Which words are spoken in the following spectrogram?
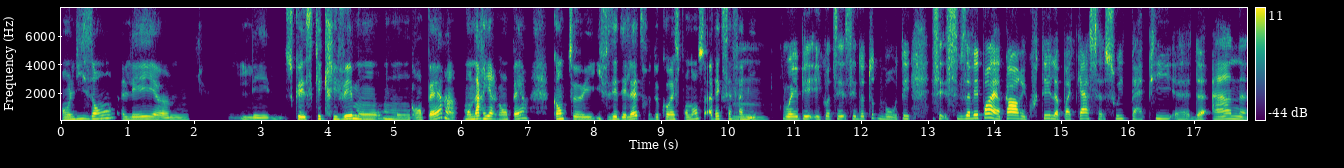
en lisant les, hem, ce que ce qu'écrivait mon mon grand-père, mon arrière-grand-père quand, il faisait des lettres de correspondance avec sa famille. Mmh. Oui, puis écoute, c'est de toute beauté. Si vous avez pas encore écouté le podcast Sweet heu, de Anne,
